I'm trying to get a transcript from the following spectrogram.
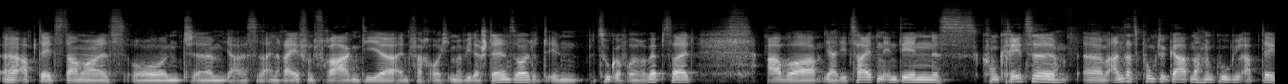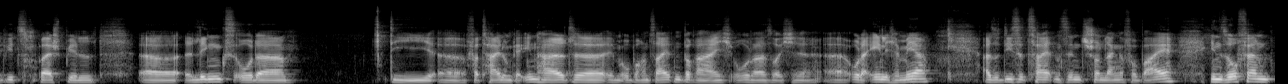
äh, Updates damals. Und ähm, ja, es ist eine Reihe von Fragen, die ihr einfach euch immer wieder stellen solltet in Bezug auf eure Website. Aber ja, die Zeiten, in denen es konkrete äh, Ansatzpunkte gab nach einem Google-Update, wie zum Beispiel äh, Links oder die äh, Verteilung der Inhalte im oberen Seitenbereich oder solche äh, oder ähnliche mehr. Also diese Zeiten sind schon lange vorbei. Insofern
